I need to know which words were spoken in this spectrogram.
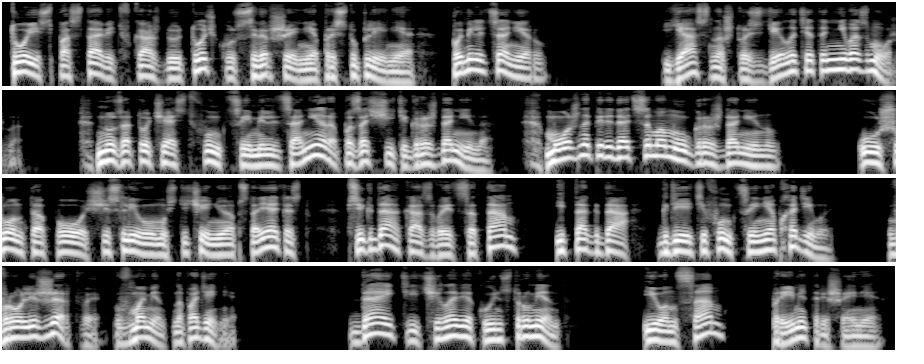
То есть поставить в каждую точку совершения преступления по милиционеру, Ясно, что сделать это невозможно. Но зато часть функции милиционера по защите гражданина можно передать самому гражданину. Уж он-то по счастливому стечению обстоятельств всегда оказывается там и тогда, где эти функции необходимы, в роли жертвы в момент нападения. Дайте человеку инструмент, и он сам примет решение.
